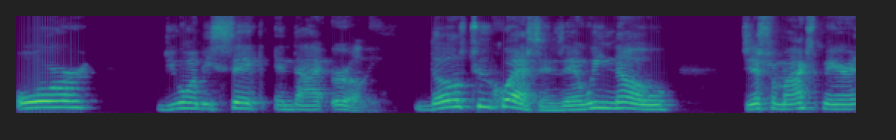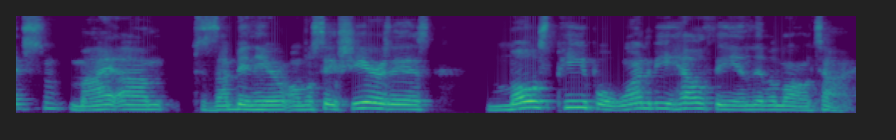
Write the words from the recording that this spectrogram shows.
or do you want to be sick and die early? Those two questions, and we know just from my experience, my um, since I've been here almost six years, is most people want to be healthy and live a long time.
